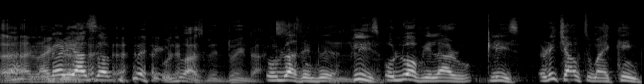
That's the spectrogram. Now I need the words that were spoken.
I like Very that. handsome. Olu has been doing that. Olu has been doing that. Please, Olu of Ilaro, please reach out to my king.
